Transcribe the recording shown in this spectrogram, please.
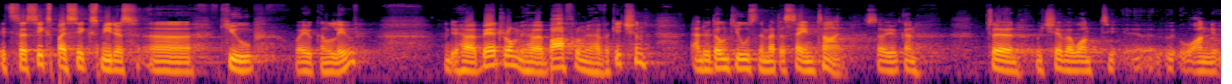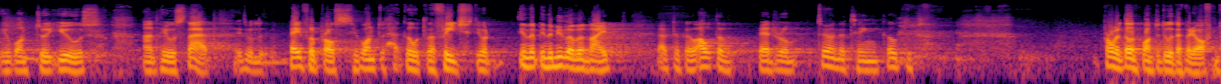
It's a six by six meters uh, cube where you can live. And you have a bedroom, you have a bathroom, you have a kitchen, and you don't use them at the same time. So you can turn whichever one, to, uh, one you want to use and use that. It will be a painful process. You want to go to the fridge you're in the, in the middle of the night. You have to go out of the bedroom, turn the thing, go to probably don't want to do that very often.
